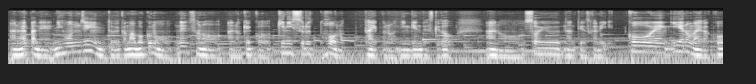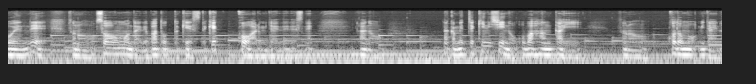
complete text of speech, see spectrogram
あのやっぱね日本人というかまあ僕もねそのあの結構気にする方のタイプの人間ですけどあのそういう何て言うんですかね公園家の前が公園でその騒音問題でバトったケースって結構あるみたいでですね。あのなんかめっちゃ気にしいのおばはん対その子供みたいな。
